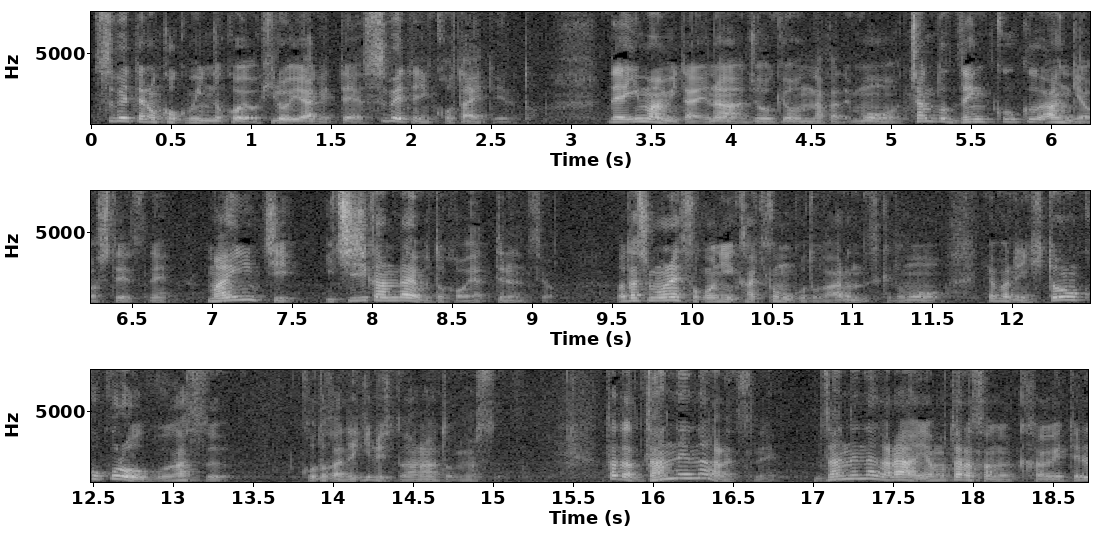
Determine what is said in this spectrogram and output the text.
全ての国民の声を拾い上げて全てに応えていると。で今みたいな状況の中でもちゃんと全国行脚をしてですね毎日1時間ライブとかをやってるんですよ。私もねそこに書き込むことがあるんですけどもやっぱり、人の心を動かすことができる人だなと思います。ただ残念ながらですね残念ながら山本太郎さんが掲げてる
